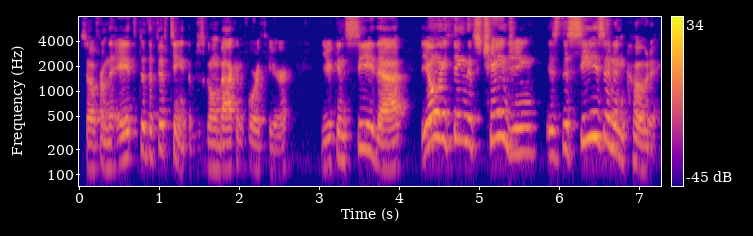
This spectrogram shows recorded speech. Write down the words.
So from the 8th to the 15th, I'm just going back and forth here. you can see that the only thing that's changing is the season encoding.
